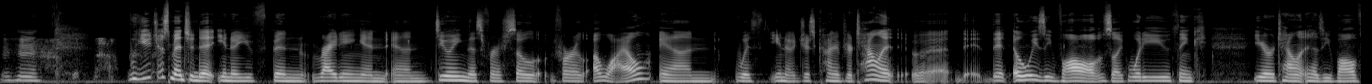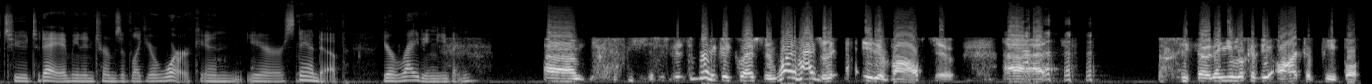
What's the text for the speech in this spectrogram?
Mm-hmm. Well, you just mentioned it. You know, you've been writing and, and doing this for so for a while, and with you know just kind of your talent, uh, it always evolves. Like, what do you think your talent has evolved to today? I mean, in terms of like your work and your stand up your writing, even? Um, it's a very good question. What has it evolved to? Uh, you know, then you look at the arc of people,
